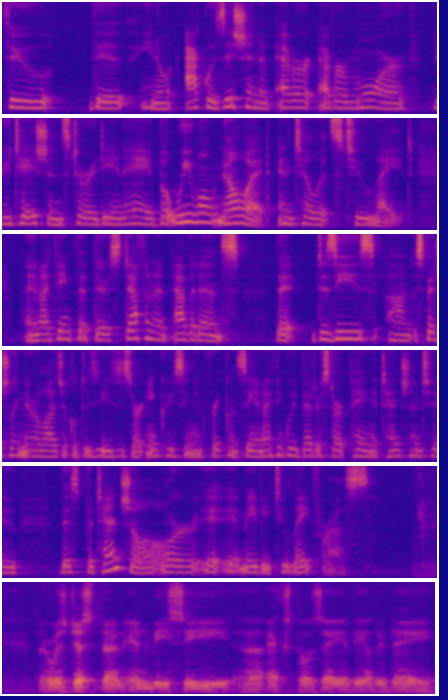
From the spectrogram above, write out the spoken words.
through the you know acquisition of ever ever more mutations to our DNA, but we won't know it until it's too late. And I think that there's definite evidence that disease, um, especially neurological diseases, are increasing in frequency. And I think we better start paying attention to this potential, or it, it may be too late for us. There was just an NBC uh, expose the other day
